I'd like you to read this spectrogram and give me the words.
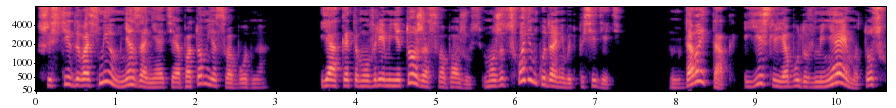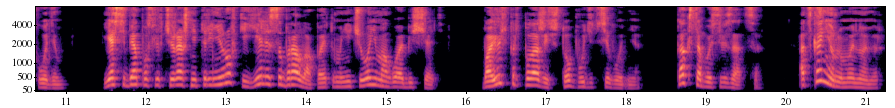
«С шести до восьми у меня занятия, а потом я свободна. Я к этому времени тоже освобожусь. Может, сходим куда-нибудь посидеть?» «Давай так. Если я буду вменяема, то сходим. Я себя после вчерашней тренировки еле собрала, поэтому ничего не могу обещать. Боюсь предположить, что будет сегодня. Как с тобой связаться? Отсканируй мой номер,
